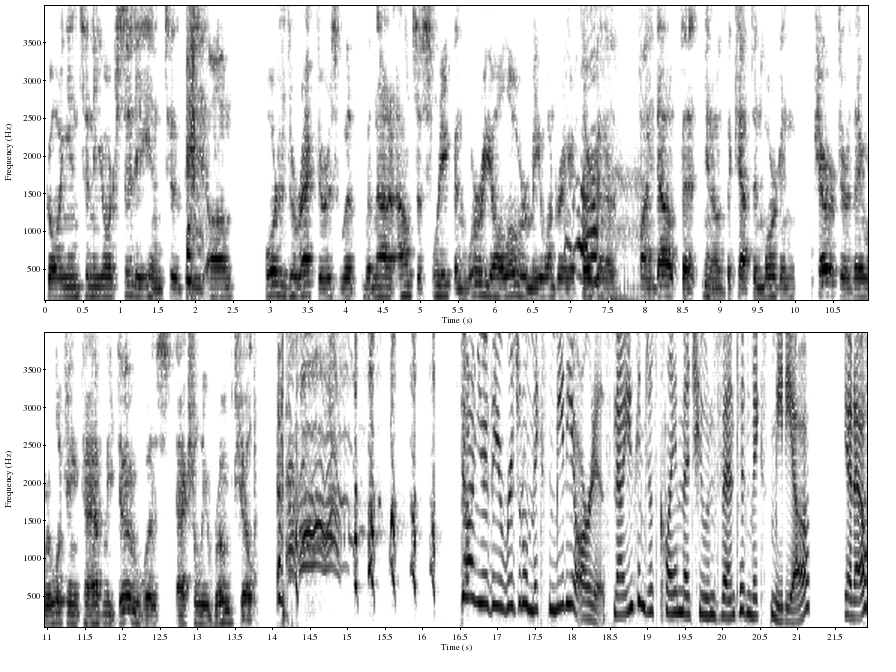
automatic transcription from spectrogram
going into New York City into the um, board of directors with, with not an ounce of sleep and worry all over me, wondering if they're going to find out that, you know, the Captain Morgan character they were looking to have me do was actually roadkill. Don, you're the original mixed media artist. Now you can just claim that you invented mixed media, you know?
